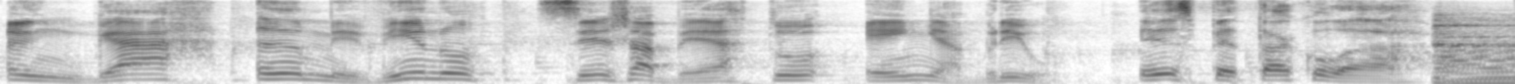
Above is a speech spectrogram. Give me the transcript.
Hangar Amevino seja aberto em abril. Espetacular!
